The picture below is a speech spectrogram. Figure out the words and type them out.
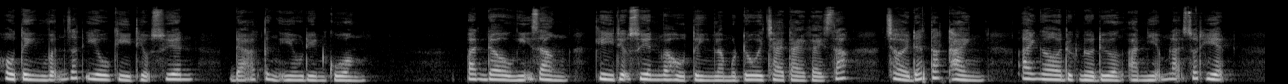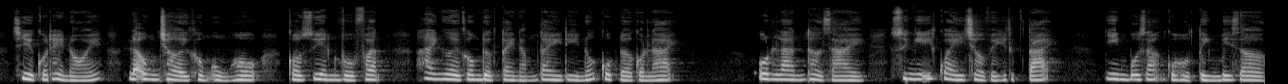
Hồ Tình vẫn rất yêu Kỳ Thiệu Xuyên, đã từng yêu điên cuồng. Ban đầu nghĩ rằng Kỳ Thiệu Xuyên và Hồ Tình là một đôi trai tài gái sắc, trời đất tác thành, ai ngờ được nửa đường an nhiễm lại xuất hiện. Chỉ có thể nói là ông trời không ủng hộ, có duyên vô phận, hai người không được tay nắm tay đi nốt cuộc đời còn lại. Ôn Lan thở dài, suy nghĩ quay trở về thực tại. Nhìn bộ dạng của Hồ Tình bây giờ,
